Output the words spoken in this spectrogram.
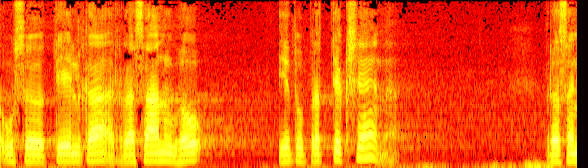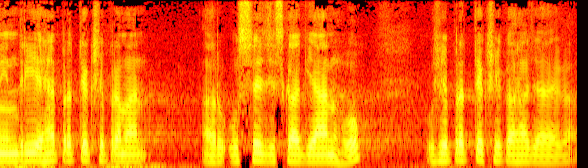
उस तेल का रसानुभव, ये तो प्रत्यक्ष है ना? रसन इंद्रिय है प्रत्यक्ष प्रमाण, और उससे जिसका ज्ञान हो, उसे प्रत्यक्ष कहा जाएगा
